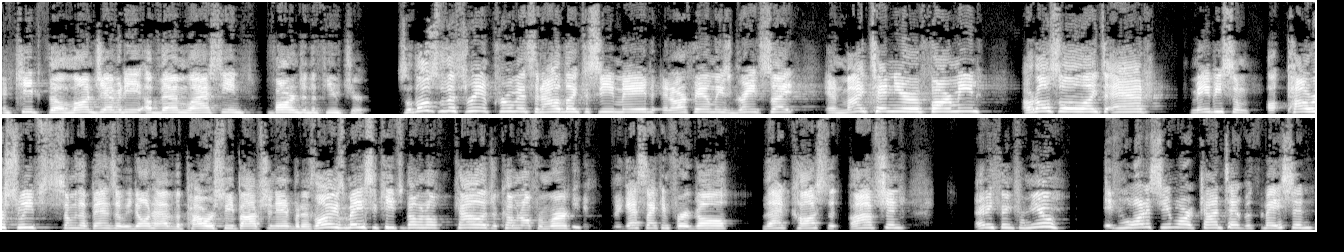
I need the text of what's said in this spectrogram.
and keep the longevity of them lasting far into the future. So those are the three improvements that I would like to see made in our family's grain site in my tenure of farming. I would also like to add maybe some uh, power sweeps, some of the bins that we don't have the power sweep option in, but as long as Mason keeps coming from college or coming home from work, I guess I can forego that cost option. Anything from you? If you want to see more content with Mason,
